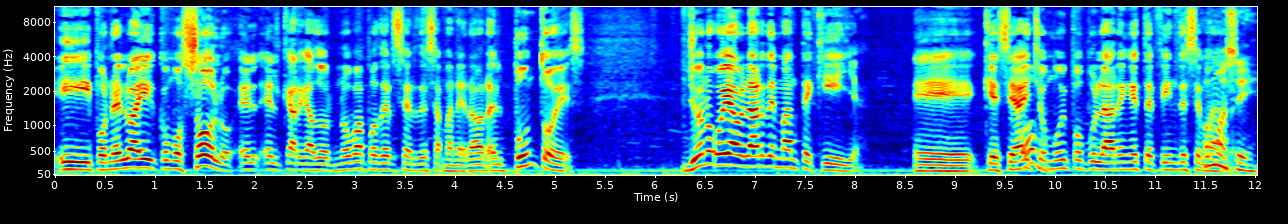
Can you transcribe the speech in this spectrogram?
y ponerlo ahí como solo el, el cargador, no va a poder ser de esa manera. Ahora, el punto es, yo no voy a hablar de mantequilla, eh, que se ha ¿Cómo? hecho muy popular en este fin de semana. ¿Cómo así?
